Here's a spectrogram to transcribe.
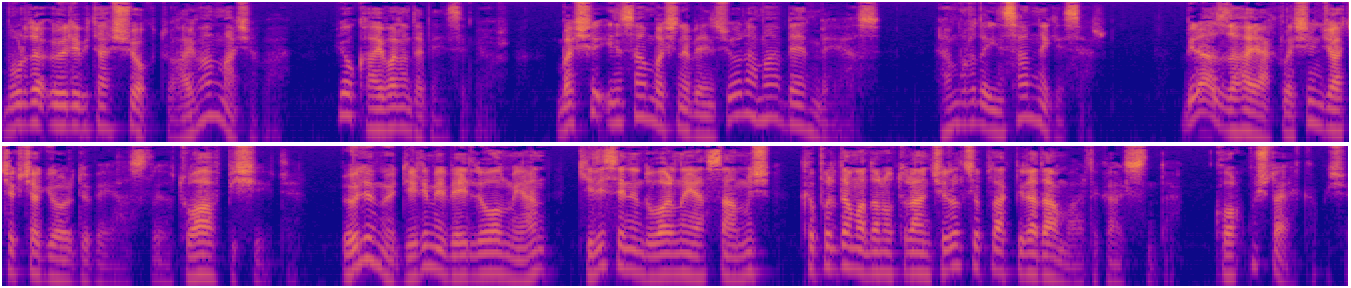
burada öyle bir taş yoktu. Hayvan mı acaba? Yok hayvana da benzemiyor. Başı insan başına benziyor ama bembeyaz. Hem burada insan ne gezer? Biraz daha yaklaşınca açıkça gördü beyazlığı. Tuhaf bir şeydi. Ölü mü diri mi belli olmayan kilisenin duvarına yaslanmış kıpırdamadan oturan çırılçıplak bir adam vardı karşısında. Korkmuştu ayakkabıcı.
